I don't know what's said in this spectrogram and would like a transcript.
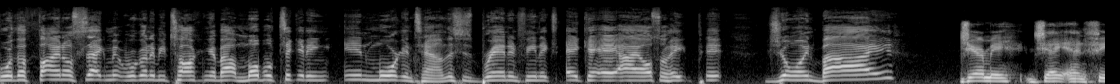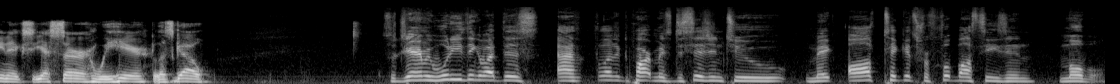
For the final segment, we're going to be talking about mobile ticketing in Morgantown. This is Brandon Phoenix, aka I also hate Pitt, joined by Jeremy J and Phoenix. Yes, sir. We here. Let's go. So, Jeremy, what do you think about this athletic department's decision to make all tickets for football season mobile?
